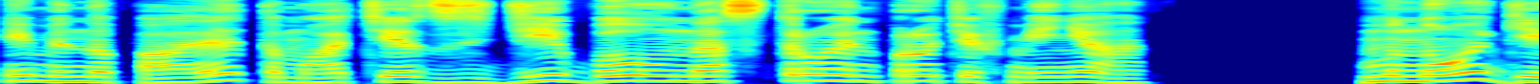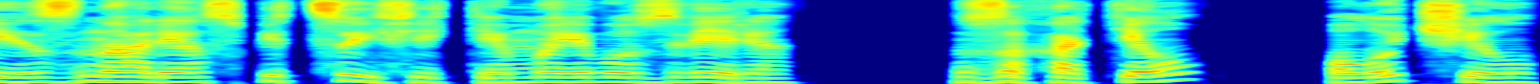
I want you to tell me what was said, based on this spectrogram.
Именно поэтому отец Ди был настроен против меня. Многие знали о специфике моего зверя. Захотел — получил.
